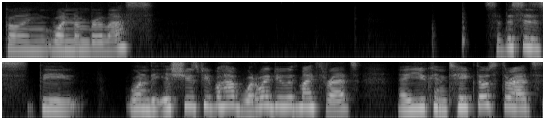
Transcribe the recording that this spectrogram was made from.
going one number less. So this is the one of the issues people have. What do I do with my threads? Now you can take those threads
